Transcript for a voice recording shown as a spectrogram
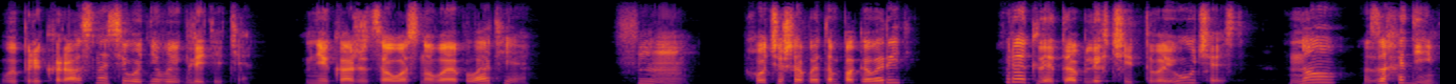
Вы прекрасно сегодня выглядите. Мне кажется, у вас новое платье? Хм, хочешь об этом поговорить? Вряд ли это облегчит твою участь, но заходи.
